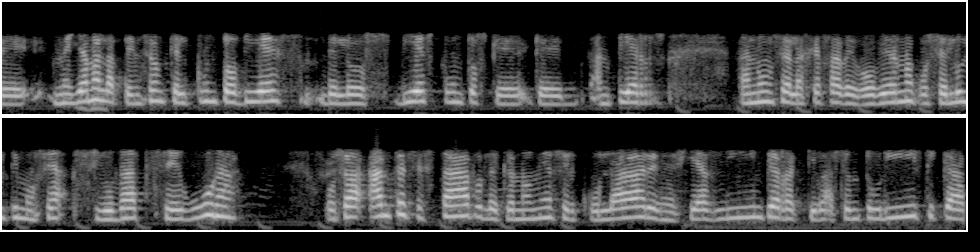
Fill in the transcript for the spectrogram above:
eh, me llama la atención que el punto 10 de los 10 puntos que, que Antier anuncia la jefa de gobierno, pues el último sea ciudad segura. O sea, antes está pues, la economía circular, energías limpias, reactivación turística,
